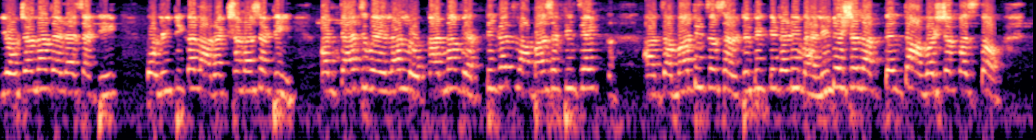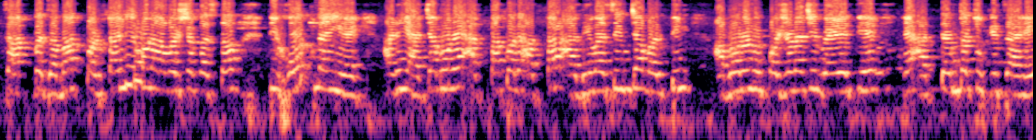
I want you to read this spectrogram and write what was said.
योजना देण्यासाठी पॉलिटिकल आरक्षणासाठी. पण त्याच वेळेला लोकांना व्यक्तिगत लाभासाठी जे जमातीचं सर्टिफिकेट आणि व्हॅलिडेशन अत्यंत आवश्यक असतं. जात जमात पडताळणी होणं आवश्यक असतं. ती होत नाहीये. आणि ह्याच्यामुळे आतापर्यंत आता आदिवासींच्या वरती आभरण उपोषणाची वेळ येते हे अत्यंत चुकीचं आहे.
